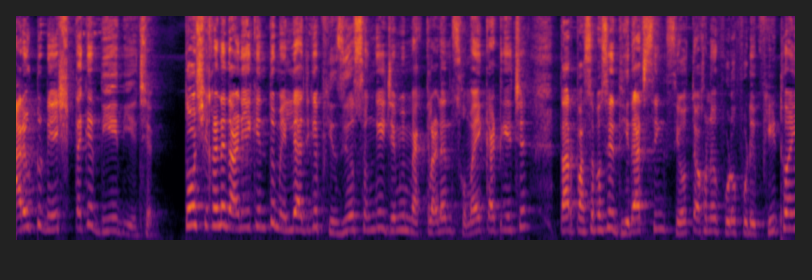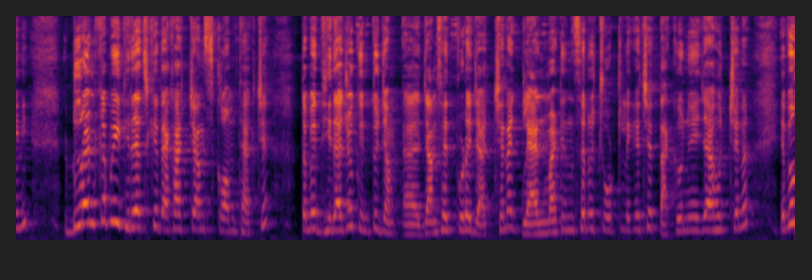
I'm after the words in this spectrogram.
আর একটু রেস্ট তাকে দিয়ে দিয়েছে। তো সেখানে দাঁড়িয়ে কিন্তু মেনলি আজকে ফিজিওর সঙ্গেই জেমি ম্যাকলারেন সময় কাটিয়েছে। তার পাশাপাশি ধীরাজ সিং, সেও তো এখনও পুরোপুরি ফিট হয়নি। ডুরান্ট কাপেই ধীরাজকে দেখার চান্স কম থাকছে, তবে ধীরাজও কিন্তু জামশেদপুরে যাচ্ছে না। গ্ল্যান্ড মার্টিন্সেরও চোট লেগেছে, তাকেও নিয়ে যাওয়া হচ্ছে না। এবং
